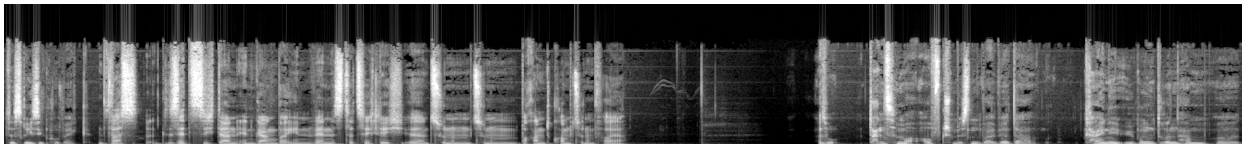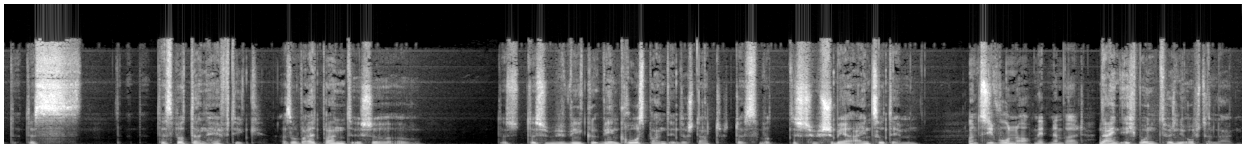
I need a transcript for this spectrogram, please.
das Risiko weg. Was setzt sich dann in Gang bei Ihnen, wenn es tatsächlich äh, zu, einem, zu einem Brand kommt, zu einem Feuer? Also dann sind wir aufgeschmissen, weil wir da keine Übung drin haben. Äh, das, das wird dann heftig. Also Waldbrand ist, äh, das, das ist wie, wie ein Großbrand in der Stadt. Das, wird, das ist schwer einzudämmen. Und Sie wohnen auch mitten im Wald? Nein, ich wohne zwischen den Obstanlagen.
